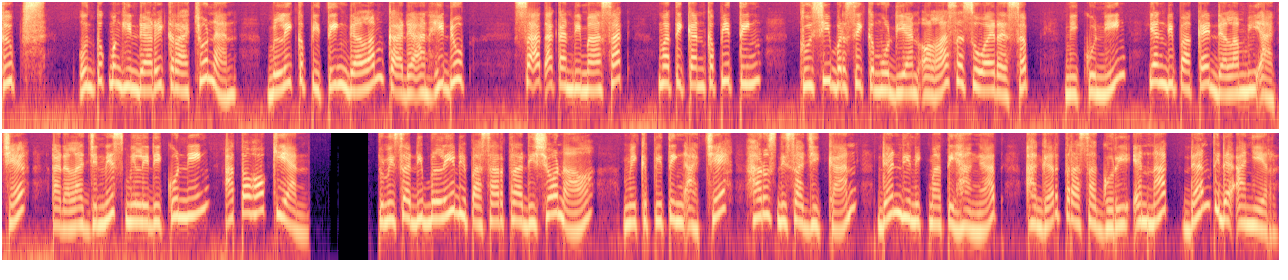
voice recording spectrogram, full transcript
Tups, untuk menghindari keracunan, beli kepiting dalam keadaan hidup. Saat akan dimasak, matikan kepiting, kusi bersih kemudian olah sesuai resep. Mie kuning yang dipakai dalam mie Aceh adalah jenis milidi kuning atau Hokian. Bisa dibeli di pasar tradisional, Mie kepiting Aceh harus disajikan dan dinikmati hangat agar terasa gurih enak dan tidak anyir.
